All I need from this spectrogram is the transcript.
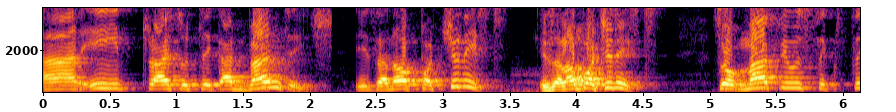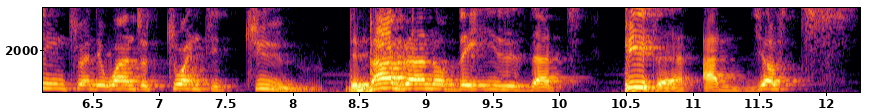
and he tries to take advantage. He's an opportunist. He's an opportunist. So, Matthew 16 21 to 22. The background of this is that Peter had just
